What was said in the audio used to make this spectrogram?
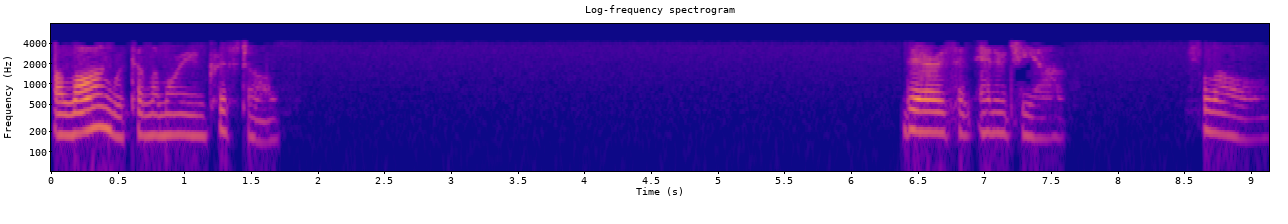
along with the Lemurian crystals, there is an energy of flow,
